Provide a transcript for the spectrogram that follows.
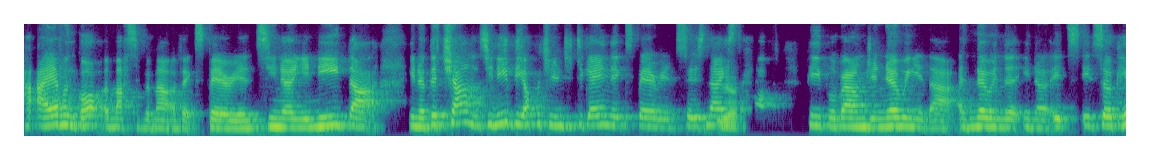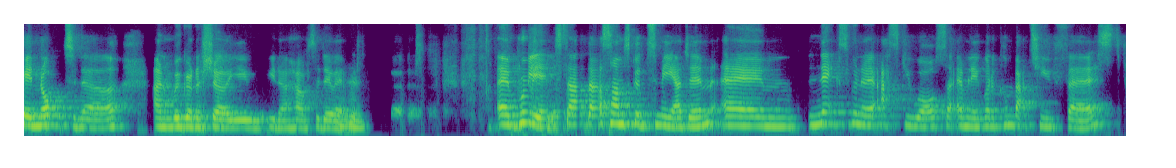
I haven't got a massive amount of experience, you know, you need that, you know, the chance, you need the opportunity to gain the experience. So it's nice yeah. to have people around you knowing you that and knowing that, you know, it's it's okay not to know and we're going to show you, you know, how to do it. Mm-hmm. Um, brilliant. That, that sounds good to me, Adam. Um, next, I'm going to ask you also, Emily, I'm going to come back to you first.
